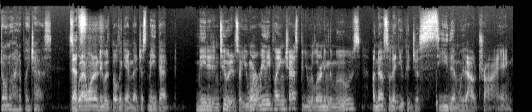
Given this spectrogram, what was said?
don't know how to play chess. So what I wanted to do was build a game that just made that made it intuitive. So you weren't really playing chess, but you were learning the moves enough so that you could just see them without trying.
